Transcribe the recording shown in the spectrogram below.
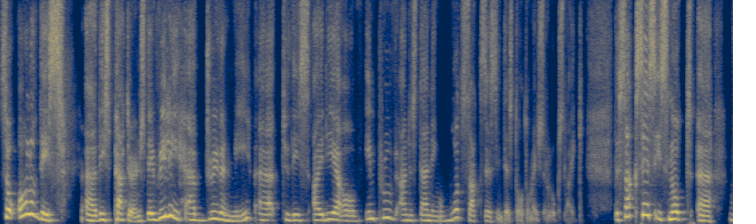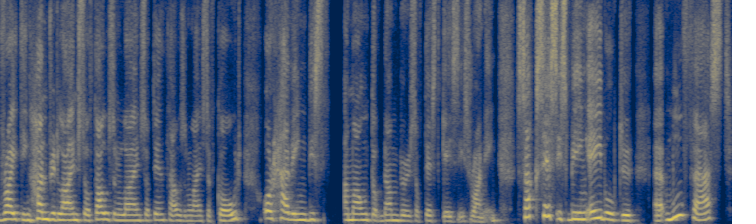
So all of this uh, these patterns, they really have driven me uh, to this idea of improved understanding of what success in test automation looks like. The success is not uh, writing 100 lines or 1,000 lines or 10,000 lines of code or having this amount of numbers of test cases running. Success is being able to uh, move fast,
